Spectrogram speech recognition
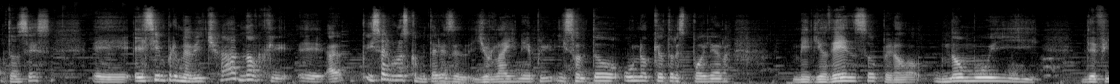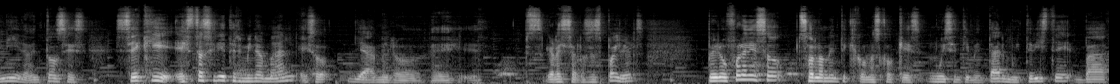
Entonces, eh, él siempre me había dicho, ah, no, que eh, ah, hizo algunos comentarios de Your in April y soltó uno que otro spoiler medio denso, pero no muy definido. Entonces, sé que esta serie termina mal, eso ya me lo... eh, pues, gracias a los spoilers. Pero fuera de eso, solamente que conozco que es muy sentimental, muy triste, va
